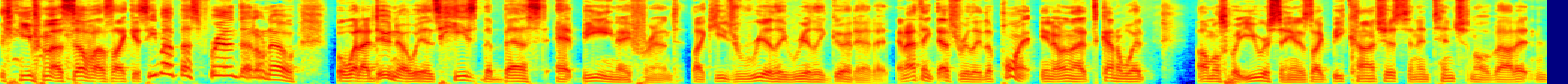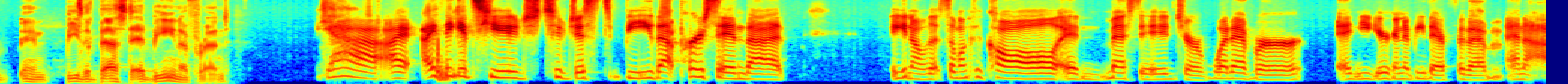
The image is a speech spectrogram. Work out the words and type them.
even myself, I was like, is he my best friend? I don't know. But what I do know is he's the best at being a friend. Like he's really, really good at it. And I think that's really the point, you know, and that's kind of what almost what you were saying is like be conscious and intentional about it and, and be the best at being a friend. Yeah, I, I think it's huge to just be that person that, you know, that someone could call and message or whatever, and you're going to be there for them. And I,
